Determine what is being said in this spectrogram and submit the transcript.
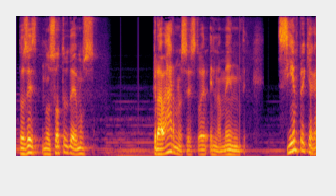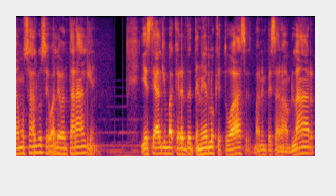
Entonces, nosotros debemos grabarnos esto en la mente. Siempre que hagamos algo se va a levantar alguien. Y este alguien va a querer detener lo que tú haces. Van a empezar a hablar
